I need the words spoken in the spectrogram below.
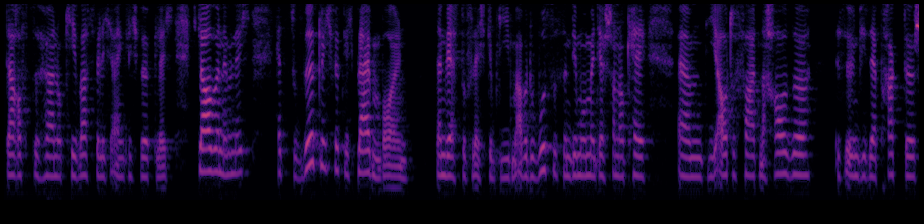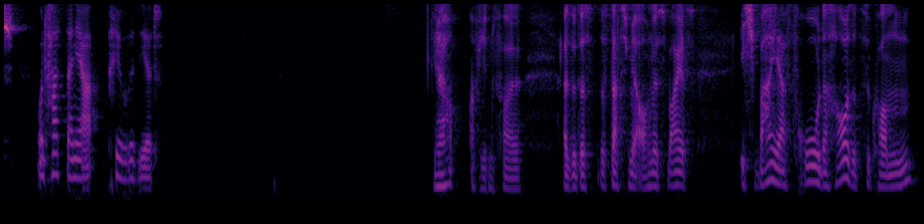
darauf zu hören, okay, was will ich eigentlich wirklich? Ich glaube nämlich, hättest du wirklich, wirklich bleiben wollen, dann wärst du vielleicht geblieben. Aber du wusstest in dem Moment ja schon, okay, ähm, die Autofahrt nach Hause ist irgendwie sehr praktisch und hast dann ja priorisiert. Ja, auf jeden Fall. Also das, das dachte ich mir auch. Und es war jetzt, ich war ja froh, nach Hause zu kommen,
